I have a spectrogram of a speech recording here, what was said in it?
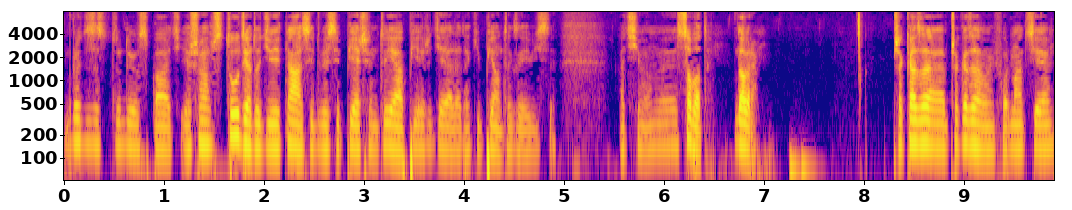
Wrócę ze studiów spać. Jeszcze mam studia do 19, 21, to ja pierdzielę, taki piątek zajebisty. A dzisiaj mamy sobotę. Dobra. Przekazałem, przekazałem informację.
